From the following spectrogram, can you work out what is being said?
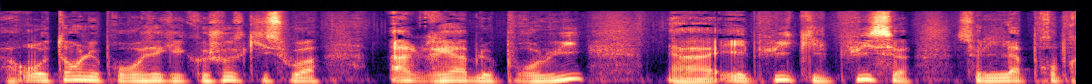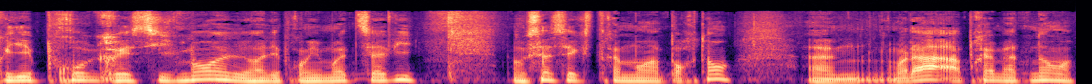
Alors autant lui proposer quelque chose qui soit agréable pour lui, puis qu'il puisse se l'approprier progressivement dans les premiers mois de sa vie. Donc ça, c'est extrêmement important. Euh, voilà. Après, maintenant,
